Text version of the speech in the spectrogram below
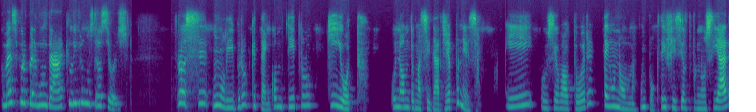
Comece por perguntar que livro nos trouxe hoje. Trouxe um livro que tem como título Kyoto, o nome de uma cidade japonesa. E o seu autor tem um nome um pouco difícil de pronunciar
